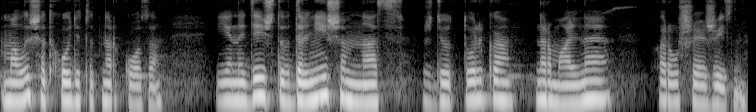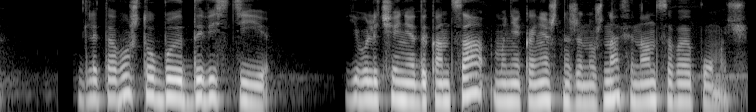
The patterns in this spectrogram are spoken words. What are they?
малыш отходит от наркоза. Я надеюсь, что в дальнейшем нас ждет только нормальная, хорошая жизнь. Для того, чтобы довести его лечение до конца, мне, конечно же, нужна финансовая помощь.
